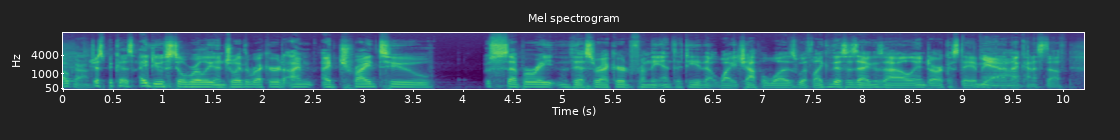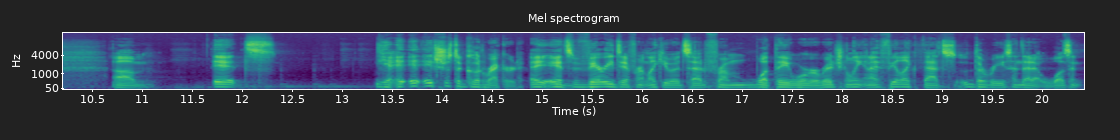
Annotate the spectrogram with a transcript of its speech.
Okay. Just because I do still really enjoy the record. I'm I tried to separate this record from the entity that Whitechapel was with like This Is Exile and Darkest Day of Man Yeah. and that kind of stuff. Um, it's yeah, it- it's just a good record. It's very different, like you had said, from what they were originally, and I feel like that's the reason that it wasn't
